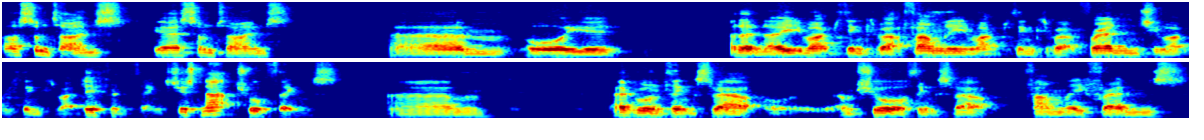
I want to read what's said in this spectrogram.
Oh, sometimes, yeah, sometimes. Um, or you, I don't know. You might be thinking about family. You might be thinking about friends. You might be thinking about different things, just natural things. Um, everyone thinks about. I'm sure thinks about family, friends,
